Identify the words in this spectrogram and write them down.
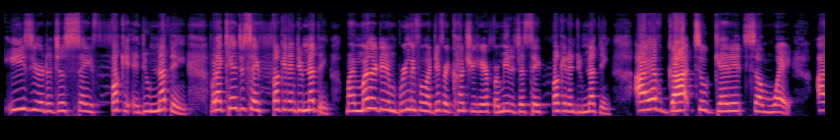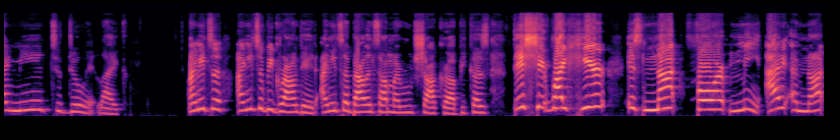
easier to just say fuck it and do nothing. But I can't just say fuck it and do nothing. My mother didn't bring me from a different country here for me to just say fuck it and do nothing. I have got to get it some way. I need to do it. Like, I need to I need to be grounded. I need to balance out my root chakra because this shit right here is not for me. I am not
